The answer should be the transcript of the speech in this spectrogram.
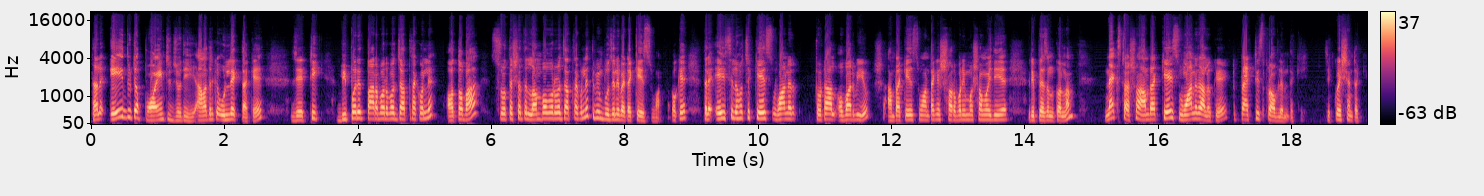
তাহলে এই দুটো পয়েন্ট যদি আমাদেরকে উল্লেখ থাকে যে ঠিক বিপরীত পার বরাবর যাত্রা করলে অথবা স্রোতের সাথে লম্বা বরাবর যাত্রা করলে, তুমি বুঝে নেবে এটা কেস ওয়ান ওকে তাহলে এই ছিল হচ্ছে কেস ওয়ানের টোটাল ওভারভিউ আমরা কেস ওয়ানটাকে সর্বনিম্ন সময় দিয়ে রিপ্রেজেন্ট করলাম। নেক্সট আসো, আমরা কেস ওয়ানের আলোকে একটু প্র্যাকটিস প্রবলেম দেখি, যে কোয়েশ্চেনটা কি?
